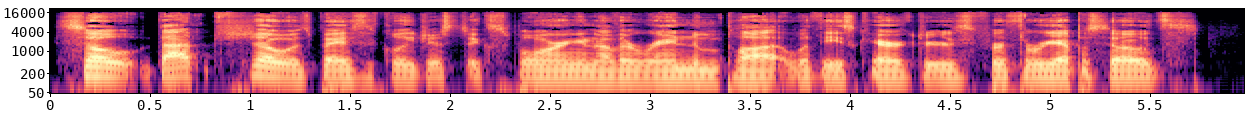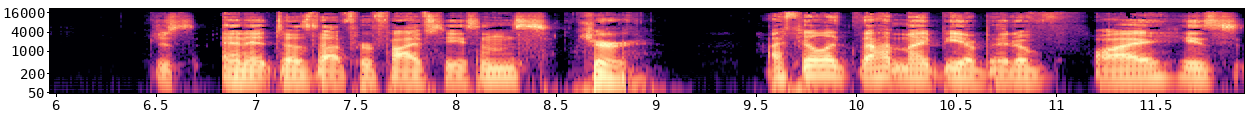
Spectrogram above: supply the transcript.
so. That show is basically just exploring another random plot with these characters for three episodes. Just and it does that for five seasons. Sure. I feel like that might be a bit of why he's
